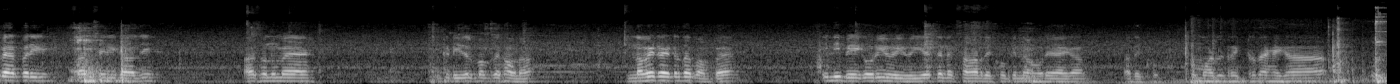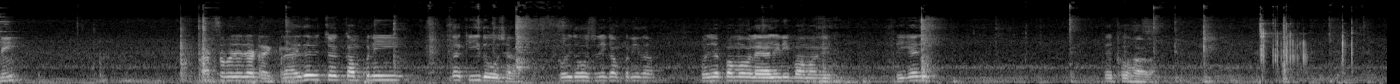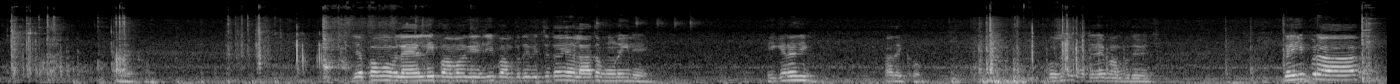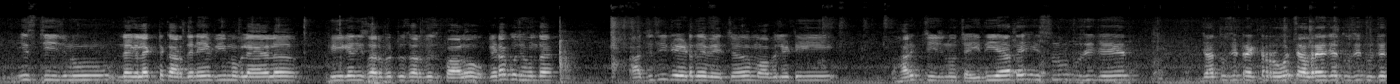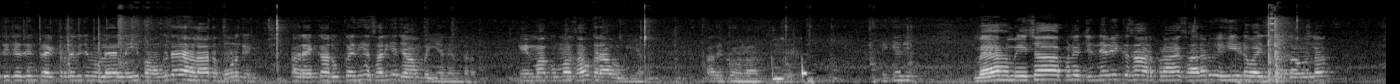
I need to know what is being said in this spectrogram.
ਵੈਪਰੀ, ਸਤਿ ਸ਼੍ਰੀ ਅਕਾਲ ਜੀ। ਅੱਜ ਤੁਹਾਨੂੰ ਮੈਂ ਇੱਕ ਡੀਜ਼ਲ ਪੰਪ ਦਿਖਾਉਣਾ। ਨਵੇਂ ਟਰੈਕਟਰ ਦਾ ਪੰਪ ਹੈ। ਇੰਨੀ ਬੇਗੌਰੀ ਹੋਈ ਹੋਈ ਹੈ ਤੇ ਨੁਕਸਾਨ ਦੇਖੋ ਕਿੰਨਾ ਹੋ ਰਿਹਾ ਹੈਗਾ। ਆ ਦੇਖੋ ਮਾਡਲ ਟਰੈਕਟਰ ਦਾ ਹੈਗਾ 19 800 ਵਜੇ ਦਾ ਟਰੈਕਟਰ ਹੈ। ਇਹਦੇ ਵਿੱਚ ਕੰਪਨੀ ਦਾ ਕੀ ਦੋਸ਼ ਆ? ਕੋਈ ਦੋਸ਼ ਨਹੀਂ ਕੰਪਨੀ ਦਾ। ਹੁਣ ਜੇ ਆਪਾਂ ਮੋਬਾਈਲ ਹੀ ਨਹੀਂ ਪਾਵਾਂਗੇ। ਠੀਕ ਹੈ ਜੀ। ਦੇਖੋ ਹਾਲ ਦੇਖੋ ਜੇ ਆਪਾਂ ਮੋਬਾਈਲ ਨਹੀਂ ਪਾਵਾਂਗੇ ਜੀ, ਪੰਪ ਦੇ ਵਿੱਚ ਤਾਂ ਇਹ ਹਾਲਾਤ ਹੋਣੇ ਹੀ ਨੇ। ਠੀਕ ਹੈ ਨਾ ਜੀ? ਆ ਦੇਖੋ। ਉਸ ਨੂੰ ਬਚਿਆ ਪੰਪ ਦੇ ਵਿੱਚ। ਕਈ ਭਰਾ ਇਸ ਚੀਜ਼ ਨੂੰ ਨੈਗਲੈਕਟ ਕਰਦੇ ਨੇ ਵੀ ਮੋਬਾਈਲ ਠੀਕ ਹੈ ਜੀ ਸਰਵਿਸ ਟੂ ਸਰਵਿਸ ਪਾ ਲਓ। ਕਿਹੜਾ ਕੁਝ ਹੁੰਦਾ? ਅੱਜ ਦੀ ਡੇਟ ਦੇ ਵਿੱਚ ਮੋਬਿਲਿਟੀ ਹਰ ਇੱਕ ਚੀਜ਼ ਨੂੰ ਚਾਹੀਦੀ ਆ ਤੇ ਇਸ ਨੂੰ ਤੁਸੀਂ ਜੇ ਜਦ ਤੁਸੀਂ ਟਰੈਕਟਰ ਰੋਜ਼ ਚੱਲ ਰਿਹਾ, ਜੇ ਤੁਸੀਂ ਦੂਜੇ ਤੀਜੇ ਦਿਨ ਟਰੈਕਟਰ ਦੇ ਵਿੱਚ ਮੋਬਾਈਲ ਨਹੀਂ ਪਾਓਗੇ ਤਾਂ ਇਹ ਹਾਲਾਤ ਹੋਣਗੇ। ਰੈਕਾਂ ਰੁਕਾਂ ਦੀਆਂ ਸਾਰੀਆਂ ਜਾਮ ਪਈਆਂ ਨੇ ਅੰਦਰ। ਕੇਮਾ ਕੁਮਾ ਸਭ ਖਰਾਬ ਹੋ ਗਈਆਂ। ਆ ਦੇਖੋ ਹਾਲਾਤ ਠੀਕ ਹੈ ਜੀ? ਮੈਂ ਹਮੇਸ਼ਾ ਆਪਣੇ ਜਿੰਨੇ ਵੀ ਕਿਸਾਨ ਭਰਾ ਹੈ ਸਾਰਿਆਂ ਨੂੰ ਇਹੀ ਐਡਵਾਈਸ ਕਰਦਾ ਹੁੰਦਾ।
